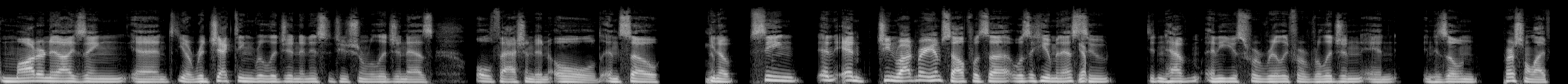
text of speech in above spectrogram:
modernizing and you know rejecting religion and institutional religion as old fashioned and old and so you know seeing and and Gene Roddenberry himself was a was a humanist Yep. who didn't have any use for really for religion in in his own personal life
